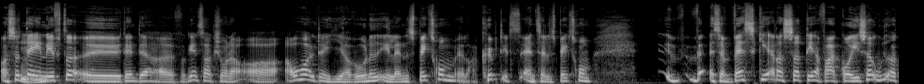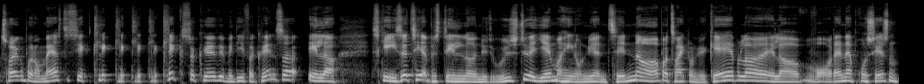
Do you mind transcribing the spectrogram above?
og så dagen mm. efter øh, den der frekvensauktioner og afholdte, I har vundet et eller andet spektrum, eller købt et antal spektrum, øh, altså, hvad sker der så derfra? Går I så ud og trykker på nogle master og siger klik, klik, klik, klik, klik, så kører vi med de frekvenser? Eller skal I så til at bestille noget nyt udstyr hjem og hænge nogle nye antenner op og trække nogle nye kabler? Eller hvordan er processen?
